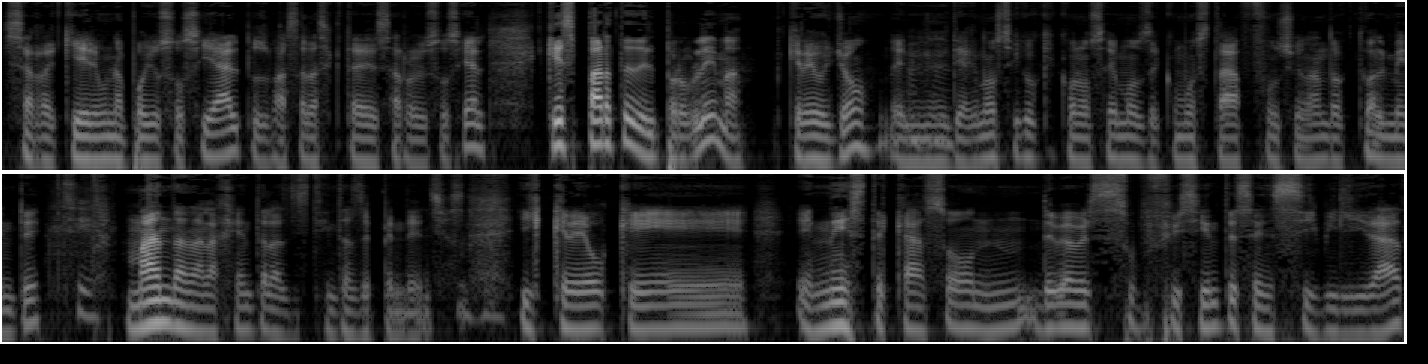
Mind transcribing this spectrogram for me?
se requiere un apoyo social, pues vas a la Secretaría de Desarrollo Social, que es parte del problema creo yo, en el diagnóstico que conocemos de cómo está funcionando actualmente, mandan a la gente a las distintas dependencias. Y creo que en este caso debe haber suficiente sensibilidad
